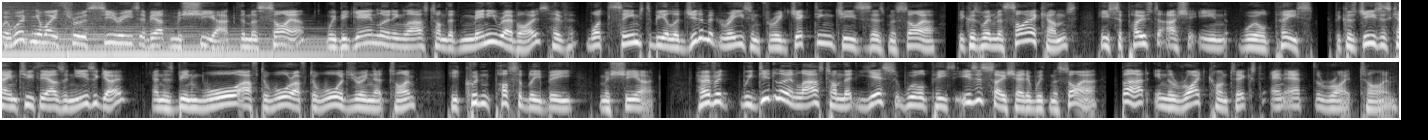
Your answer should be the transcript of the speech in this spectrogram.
We're working our way through a series about Mashiach, the Messiah. We began learning last time that many rabbis have what seems to be a legitimate reason for rejecting Jesus as Messiah, because when Messiah comes, he's supposed to usher in world peace. Because Jesus came 2,000 years ago, and there's been war after war after war during that time, he couldn't possibly be Mashiach. However, we did learn last time that yes, world peace is associated with Messiah, but in the right context and at the right time.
